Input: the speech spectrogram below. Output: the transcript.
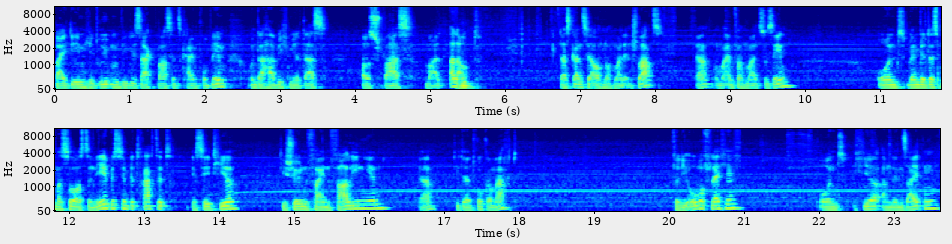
bei dem hier drüben, wie gesagt, war es jetzt kein Problem. Und da habe ich mir das aus Spaß mal erlaubt. Das Ganze auch nochmal in schwarz, ja, um einfach mal zu sehen. Und wenn wir das mal so aus der Nähe ein bisschen betrachtet, ihr seht hier die schönen feinen Fahrlinien, ja, die der Drucker macht für die Oberfläche. Und hier an den Seiten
